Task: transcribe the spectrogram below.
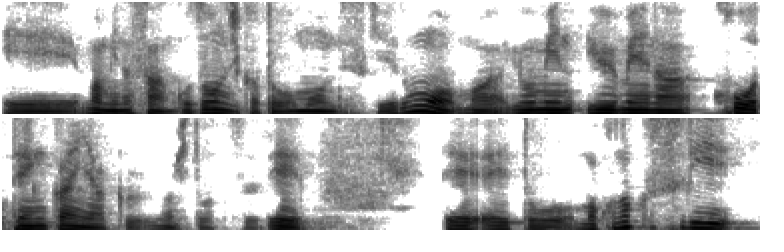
えーまあ、皆さんご存知かと思うんですけれども、まあ、有名有名な抗転換薬の一つで、でえーとまあ、この薬、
